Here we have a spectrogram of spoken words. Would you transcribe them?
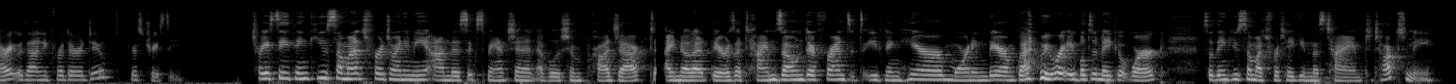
All right, without any further ado, here's Tracy. Tracy, thank you so much for joining me on this expansion and evolution project. I know that there's a time zone difference. It's evening here, morning there. I'm glad we were able to make it work. So, thank you so much for taking this time to talk to me.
